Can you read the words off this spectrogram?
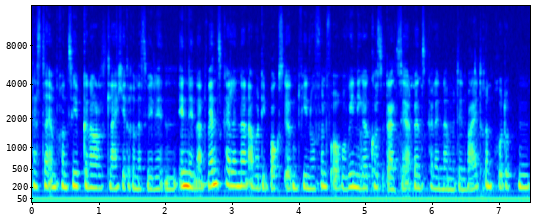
dass da im Prinzip genau das gleiche drin ist wie in, in den Adventskalendern, aber die Box irgendwie nur 5 Euro weniger kostet als der Adventskalender mit den weiteren Produkten.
